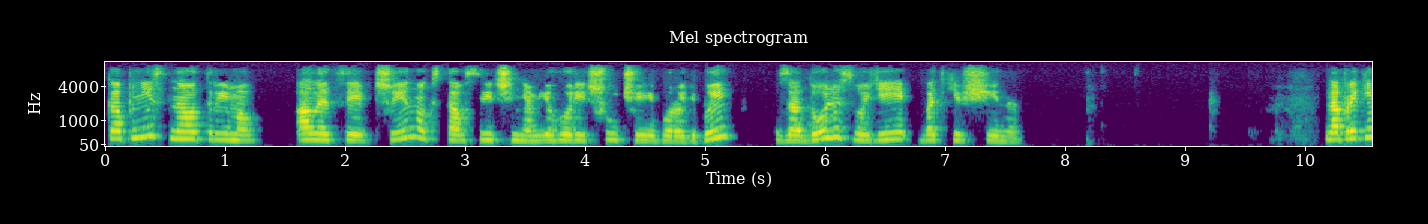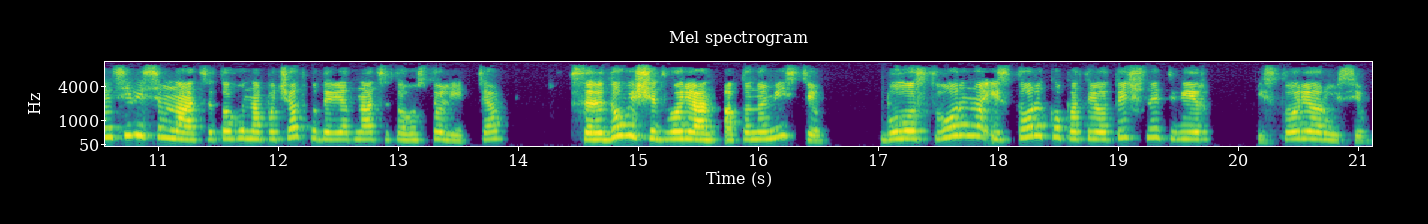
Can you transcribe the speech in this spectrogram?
Капніст не отримав, але цей вчинок став свідченням його рішучої боротьби за долю своєї батьківщини. Наприкінці 18-го, на початку 19 століття в середовищі дворян-автономістів було створено історико-патріотичний твір Історія русів.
